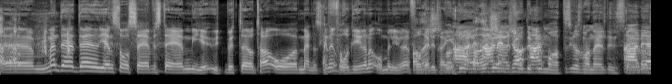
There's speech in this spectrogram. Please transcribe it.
Eh, Men det, det gjenstår å se hvis det er mye utbytte å ta, og menneskene og dyrene og miljøet får det de trenger. Er, Er- er det er ja- så diplomatisk, ass, man. Det er helt Er det,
